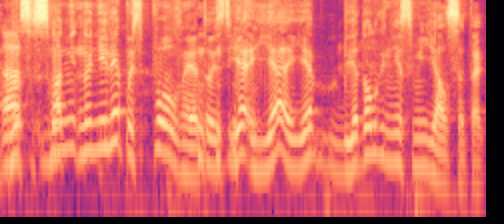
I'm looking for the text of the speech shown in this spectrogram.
Но, а, с... но, но нелепость полная. То есть я, я, я, я долго не смеялся так.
